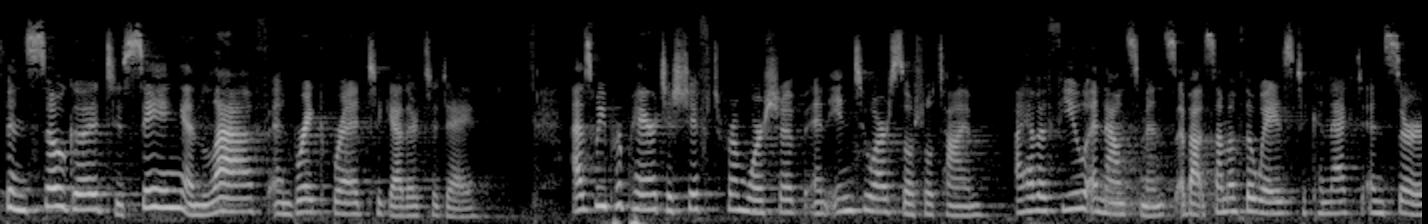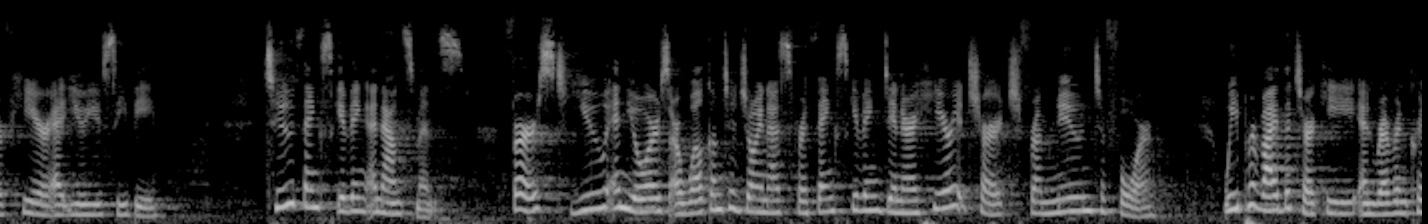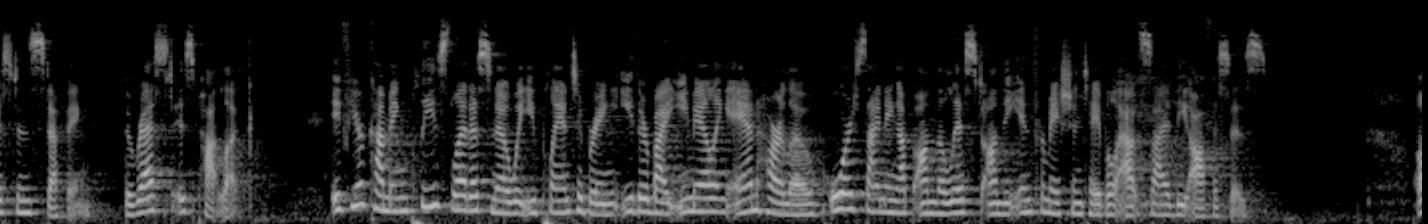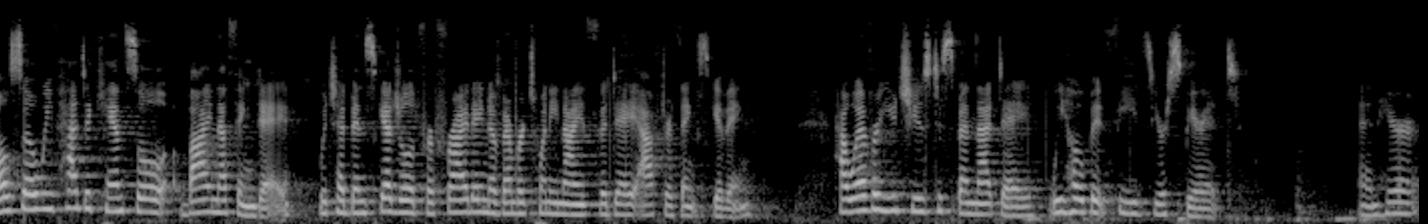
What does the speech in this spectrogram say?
It's been so good to sing and laugh and break bread together today. As we prepare to shift from worship and into our social time, I have a few announcements about some of the ways to connect and serve here at UUCB. Two Thanksgiving announcements. First, you and yours are welcome to join us for Thanksgiving dinner here at church from noon to 4. We provide the turkey and Reverend Kristen's stuffing. The rest is potluck. If you're coming, please let us know what you plan to bring either by emailing Ann Harlow or signing up on the list on the information table outside the offices. Also, we've had to cancel Buy Nothing Day, which had been scheduled for Friday, November 29th, the day after Thanksgiving. However, you choose to spend that day, we hope it feeds your spirit. And here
